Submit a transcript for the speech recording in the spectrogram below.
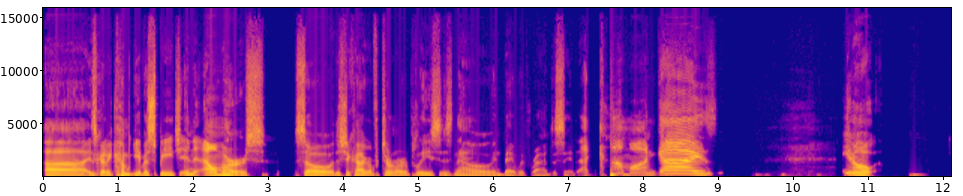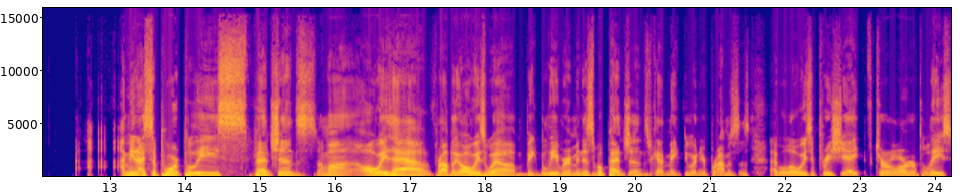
uh, is going to come give a speech in Elmhurst so the Chicago Fraternal Order of Police is now in bed with Ron DeSantis. Come on, guys. You know, I mean, I support police pensions. I'm always have, probably always will. I'm a big believer in municipal pensions. You got to make do on your promises. I will always appreciate Fraternal Order of Police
